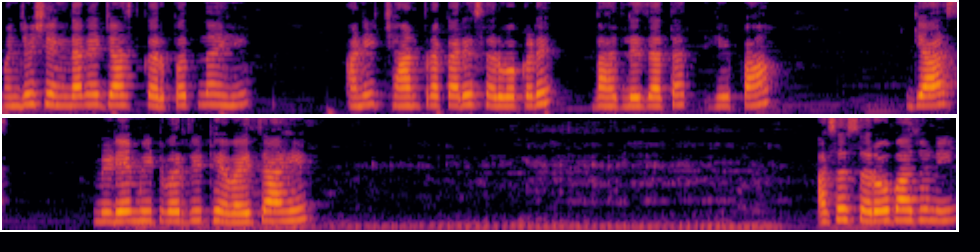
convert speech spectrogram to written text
म्हणजे शेंगदाणे जास्त करपत नाही. आणि छान प्रकारे सर्वकडे भाजले जातात. हे पहा. गॅस मिडियम हीटवरती ठेवायचा आहे. असं सर्व बाजूनी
